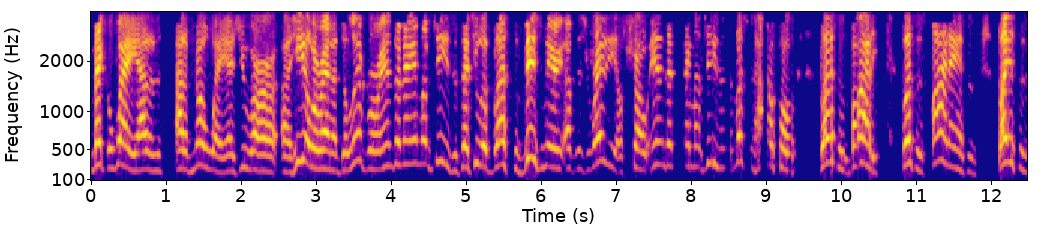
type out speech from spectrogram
make a way out of out of no way, as you are a healer and a deliverer in the name of Jesus, that you would bless the visionary of this radio show in the name of Jesus. Bless his household, bless his body, bless his finances, bless his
